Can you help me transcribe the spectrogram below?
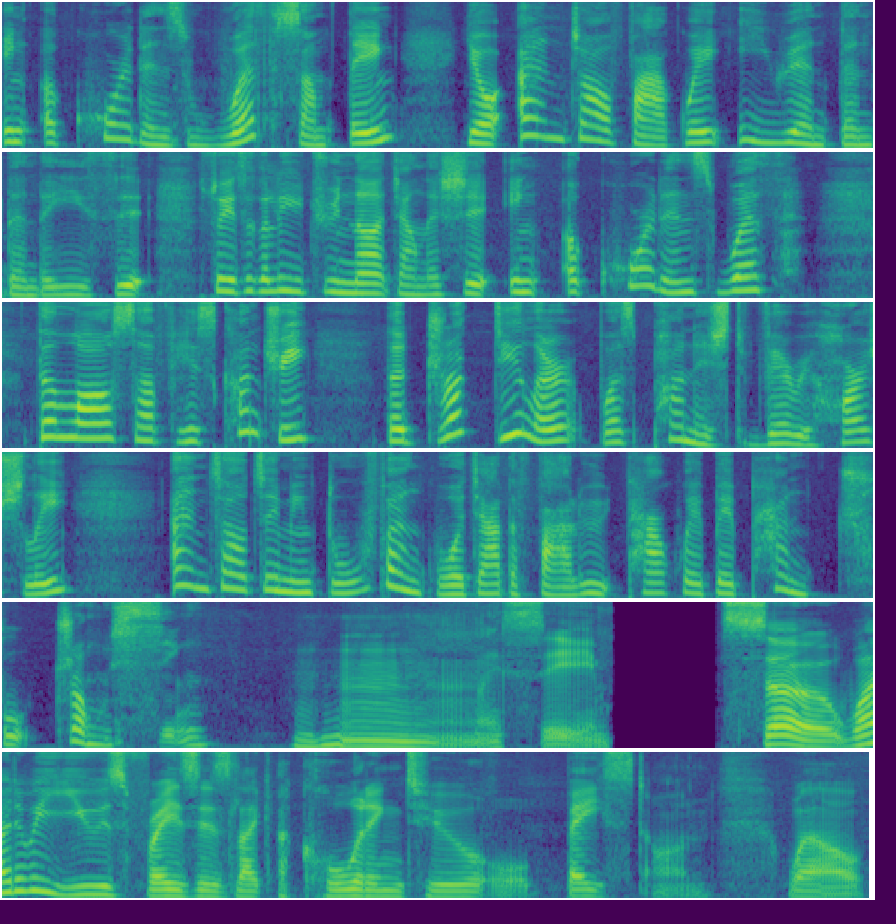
in accordance with something，有按照法规、意愿等等的意思。所以这个例句呢讲的是 in accordance with the laws of his country，the drug dealer was punished very harshly。按照这名毒贩国家的法律，他会被判处重刑。嗯，I see。 So, why do we use phrases like according to or based on? Well,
